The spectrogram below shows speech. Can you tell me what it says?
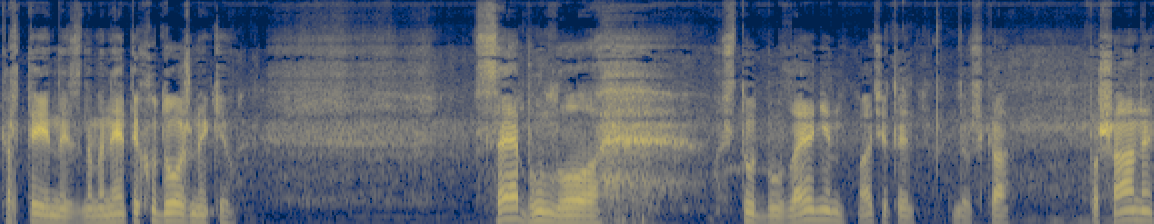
картини знаменитих художників. Все було. Ось тут був Ленін, бачите, дошка пошани.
